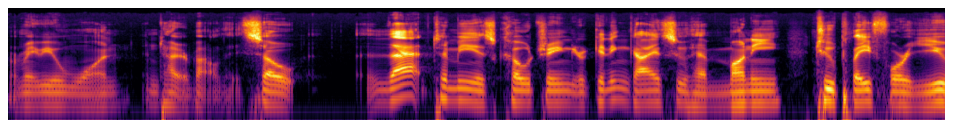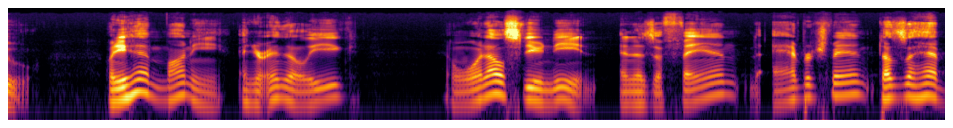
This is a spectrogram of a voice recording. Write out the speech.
Or maybe one entire penalty. So that to me is coaching. You're getting guys who have money to play for you. When you have money and you're in the league, and what else do you need? And as a fan, the average fan doesn't have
